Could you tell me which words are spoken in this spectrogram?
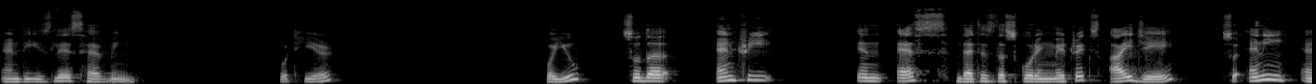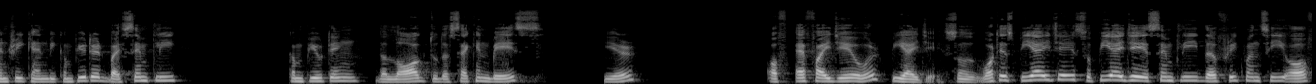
and these lists have been put here for you. So the entry in S that is the scoring matrix ij so any entry can be computed by simply computing the log to the second base here of Fij over Pij. So what is Pij? So Pij is simply the frequency of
